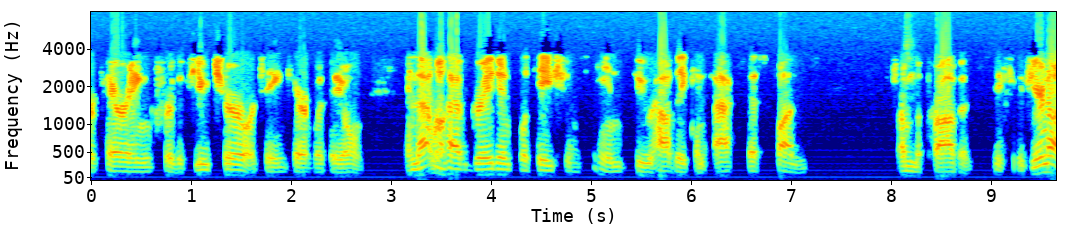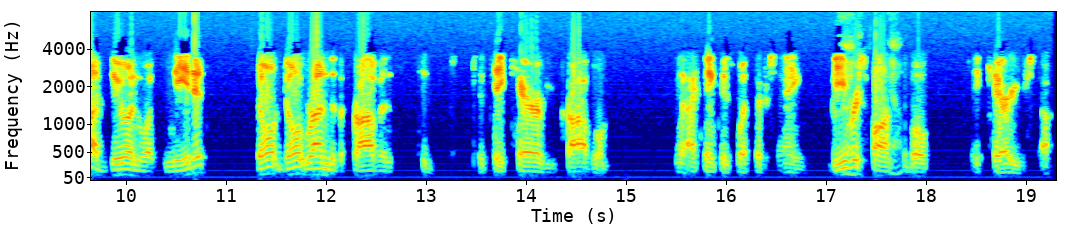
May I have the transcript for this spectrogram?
preparing for the future or taking care of what they own. And that will have great implications into how they can access funds from the province. If, if you're not doing what's needed, don't don't run to the province to to take care of your problem. I think is what they're saying. Be responsible. Yeah. Take care of your stuff.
